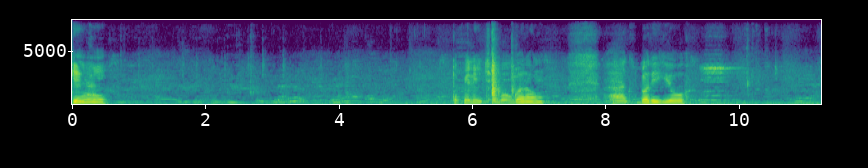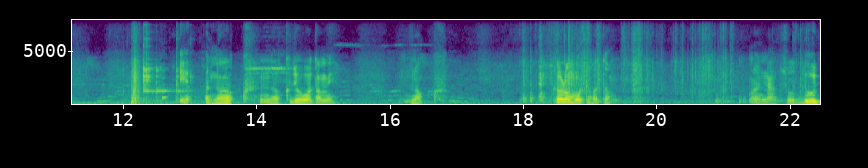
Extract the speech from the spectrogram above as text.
ગેણી તો પેલી છે બહુ ગરમ. હાથ ભરી ગયો. એ નખ નખ જુઓ તમે. નખ. કેવડો મોટો હતો. નાખશું દૂધ.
